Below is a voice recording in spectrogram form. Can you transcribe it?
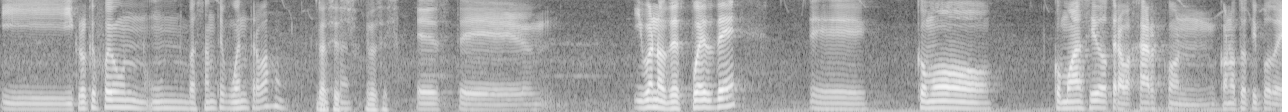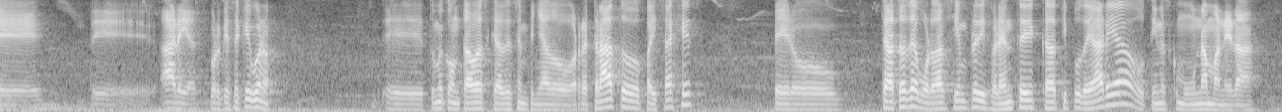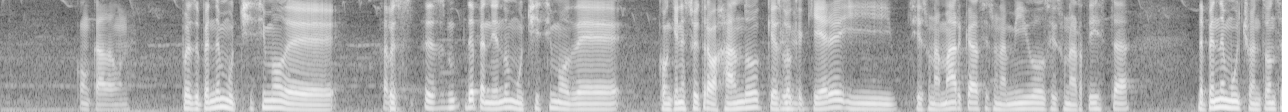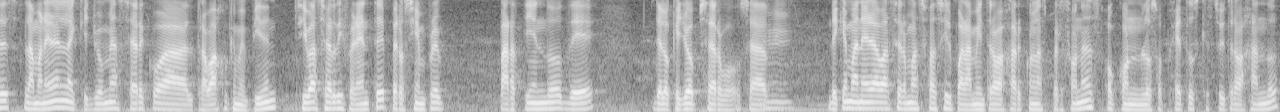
Y, y creo que fue un, un bastante buen trabajo. Gracias, gracias. Este. Y bueno, después de. eh, ¿cómo, ¿Cómo ha sido trabajar con, con otro tipo de, de áreas? Porque sé que, bueno. eh, tú me contabas que has desempeñado retrato, paisajes, pero ¿tratas de abordar siempre diferente cada tipo de área o tienes como una manera con cada una? Pues depende muchísimo de... Pues es dependiendo muchísimo de con quién estoy trabajando, qué es lo que quiere y si es una marca, si es un amigo, si es un artista. Depende mucho. Entonces, la manera en la que yo me acerco al trabajo que me piden sí va a ser diferente, pero siempre partiendo de, de lo que yo observo. O sea, de qué manera va a ser más fácil para mí trabajar con las personas o con los objetos que estoy trabajando.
